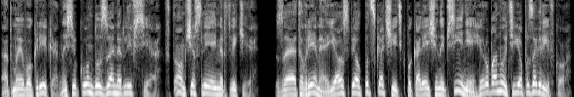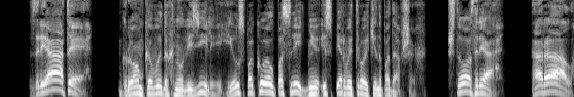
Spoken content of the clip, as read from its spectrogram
От моего крика на секунду замерли все, в том числе и мертвяки. За это время я успел подскочить к покалеченной псине и рубануть ее по загривку. «Зря ты!» Громко выдохнул Визилий и успокоил последнюю из первой тройки нападавших. «Что зря? Орал!»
